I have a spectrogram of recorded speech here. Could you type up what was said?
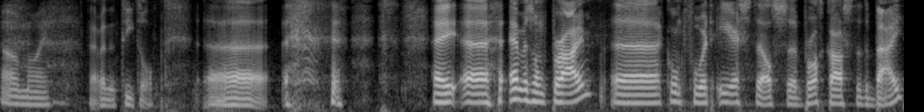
Oh, mooi. We hebben een titel. Eh, hey, eh, Amazon Prime eh, komt voor het eerst als broadcaster erbij.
